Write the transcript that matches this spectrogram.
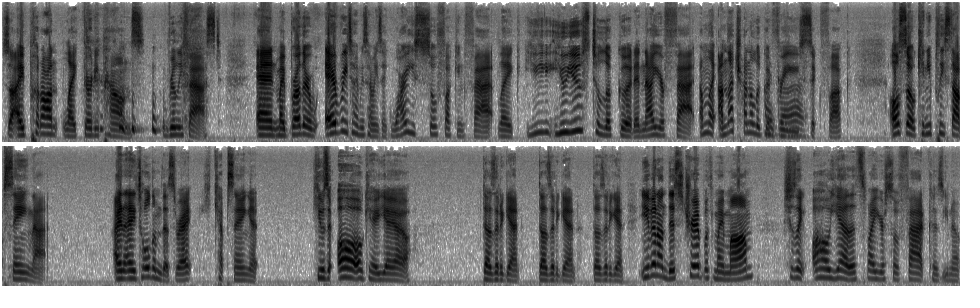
So I put on like 30 pounds really fast. And my brother, every time he's telling me, he's like, "Why are you so fucking fat? Like you you used to look good, and now you're fat." I'm like, "I'm not trying to look oh good My for you, you sick fuck." Also, can you please stop saying that? And I told him this, right? He kept saying it. He was like, "Oh, okay, yeah, yeah." yeah." Does it again. Does it again. Does it again. Even on this trip with my mom, she's like, "Oh yeah, that's why you're so fat, cause you know."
